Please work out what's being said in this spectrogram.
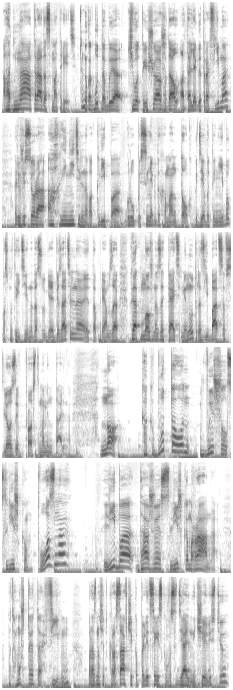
Одна отрада смотреть. Ну, как будто бы я чего-то еще ожидал от Олега Трофима, режиссера охренительного клипа группы Синегдаха Манток. Где бы ты ни был, посмотрите на досуге обязательно. Это прям за... Как можно за пять минут разъебаться в слезы просто моментально. Но как будто он вышел слишком поздно, либо даже слишком рано потому что это фильм про, значит, красавчика полицейского с идеальной челюстью,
